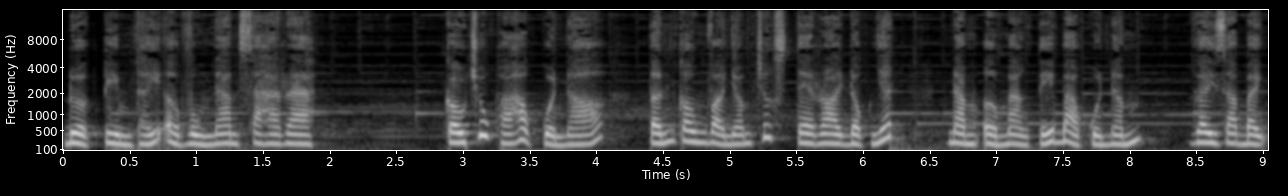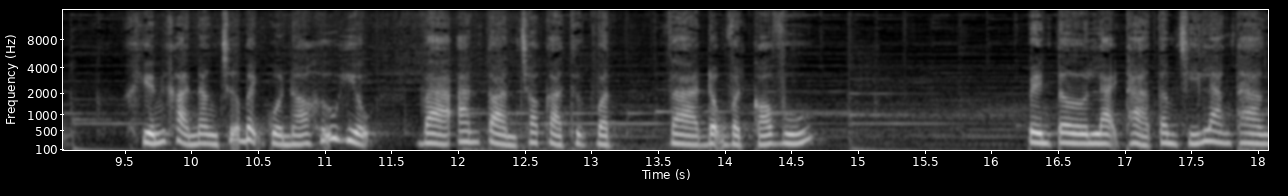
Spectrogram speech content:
được tìm thấy ở vùng Nam Sahara. Cấu trúc hóa học của nó tấn công vào nhóm chất steroid độc nhất nằm ở màng tế bào của nấm, gây ra bệnh, khiến khả năng chữa bệnh của nó hữu hiệu và an toàn cho cả thực vật và động vật có vú. Penter lại thả tâm trí lang thang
